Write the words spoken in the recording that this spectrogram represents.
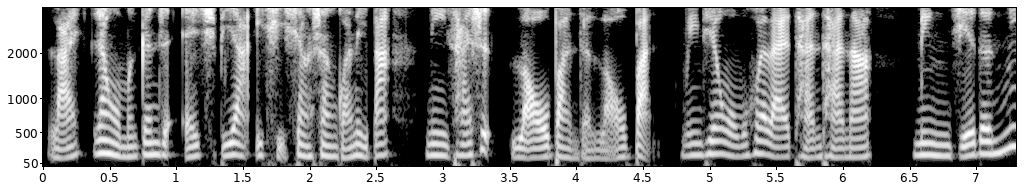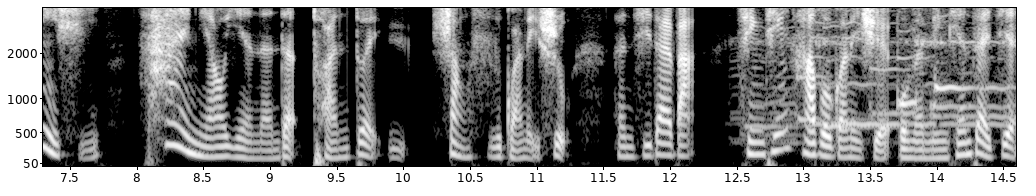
来，让我们跟着 HBR 一起向上管理吧，你才是老板的老板。明天我们会来谈谈啊，敏捷的逆袭，菜鸟也能的团队与上司管理术，很期待吧？请听哈佛管理学，我们明天再见。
